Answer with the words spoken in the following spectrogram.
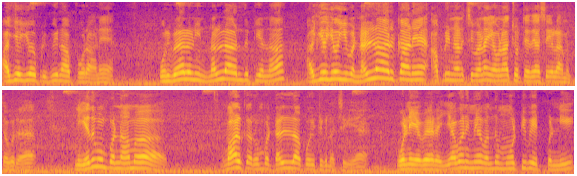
ஐயையோ இப்படி வீணாக போகிறானே ஒருவேளை நீ நல்லா இருந்துட்டியன்னா ஐயையோ இவன் நல்லா இருக்கானே அப்படின்னு நினச்சி வேணா எவனாச்சும் ஒருத்தர் எதையா செய்யலாமே தவிர நீ எதுவும் பண்ணாமல் வாழ்க்கை ரொம்ப டல்லாக போயிட்டுருக்குன்னு வச்சுக்கேன் உன்னைய வேற எவனுமே வந்து மோட்டிவேட் பண்ணி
